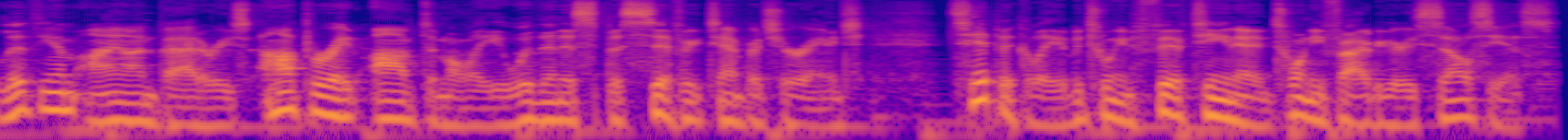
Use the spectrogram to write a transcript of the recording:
Lithium ion batteries operate optimally within a specific temperature range, typically between 15 and 25 degrees Celsius.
